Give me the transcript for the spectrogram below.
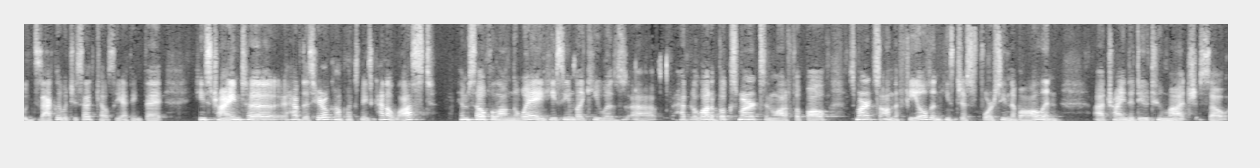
exactly what you said, Kelsey. I think that he's trying to have this hero complex and he's kind of lost himself along the way. He seemed like he was uh, had a lot of book smarts and a lot of football smarts on the field, and he's just forcing the ball and uh, trying to do too much. So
